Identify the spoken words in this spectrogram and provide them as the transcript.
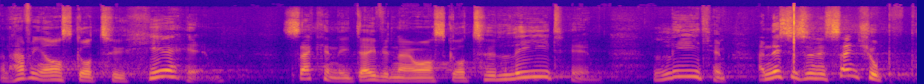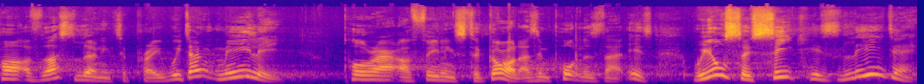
And having asked God to hear him, secondly, David now asks God to lead him. Lead him. And this is an essential part of us learning to pray. We don't merely pour out our feelings to God, as important as that is, we also seek his leading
